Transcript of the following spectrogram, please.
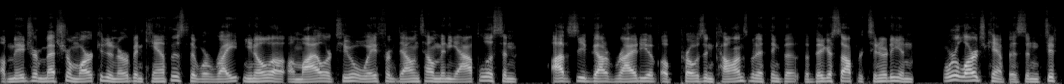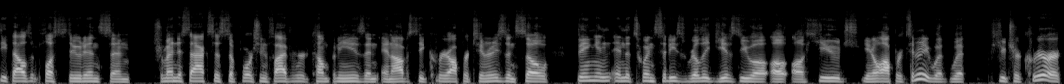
a major metro market and urban campus that we're right, you know, a, a, mile or two away from downtown Minneapolis. And obviously, you've got a variety of, of pros and cons, but I think the, the biggest opportunity and we're a large campus and 50,000 plus students and tremendous access to Fortune 500 companies and, and obviously career opportunities. And so being in, in the Twin Cities really gives you a, a, a huge, you know, opportunity with, with future career,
